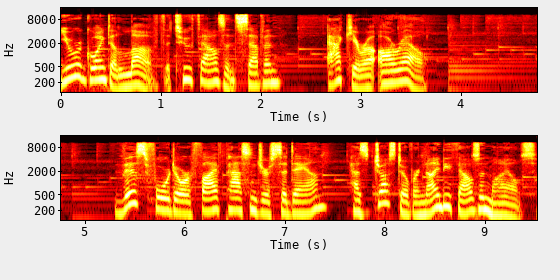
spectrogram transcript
You are going to love the 2007 Acura RL. This four-door, five-passenger sedan has just over 90,000 miles.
